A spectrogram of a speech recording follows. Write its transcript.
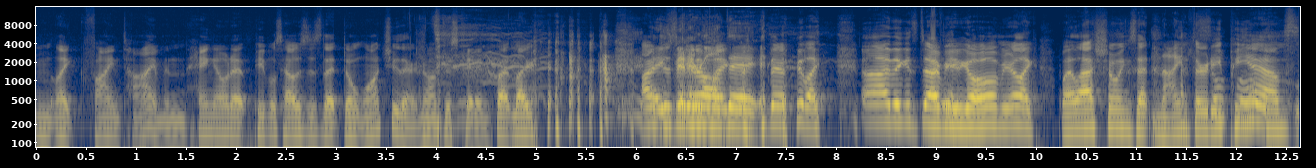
like, find time and hang out at people's houses that don't want you there. No, I'm just kidding. But like, I've just been here all like, day. They're like, "Oh, I think it's time for you to go home. You're like, my last showing's at 9:30 so p.m. close.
